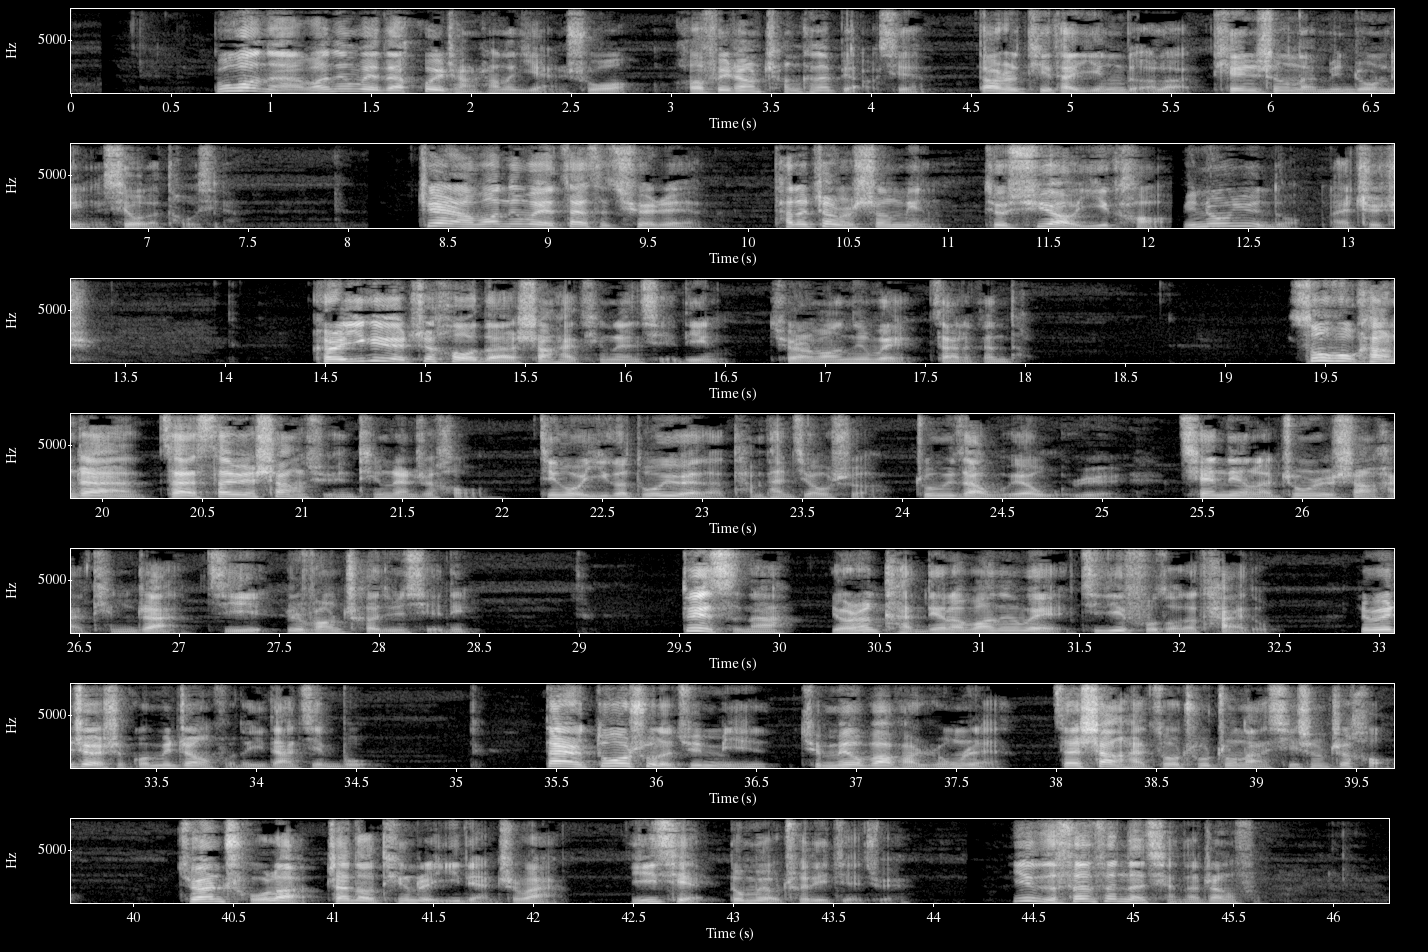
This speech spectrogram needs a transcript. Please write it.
不过呢，汪精卫在会场上的演说和非常诚恳的表现。倒是替他赢得了天生的民众领袖的头衔，这让汪精卫再次确认他的政治生命就需要依靠民众运动来支持。可是一个月之后的上海停战协定却让汪精卫栽了跟头。淞沪抗战在三月上旬停战之后，经过一个多月的谈判交涉，终于在五月五日签订了中日上海停战及日方撤军协定。对此呢，有人肯定了汪精卫积极负责的态度。认为这是国民政府的一大进步，但是多数的军民却没有办法容忍，在上海做出重大牺牲之后，居然除了战斗停止一点之外，一切都没有彻底解决，因此纷纷的谴责政府。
